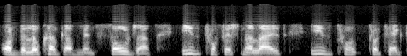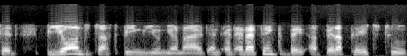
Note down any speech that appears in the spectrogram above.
or the local government soldier is professionalized, is pro- protected beyond just being unionized, and, and and I think they are better placed to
